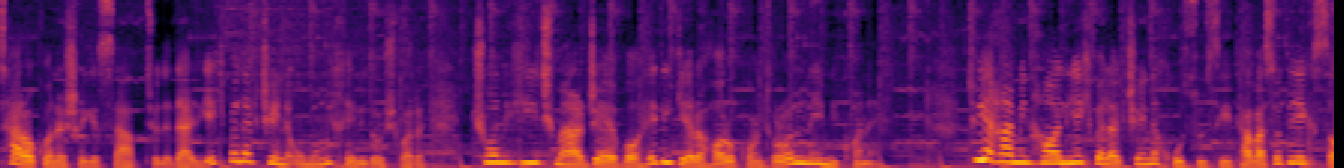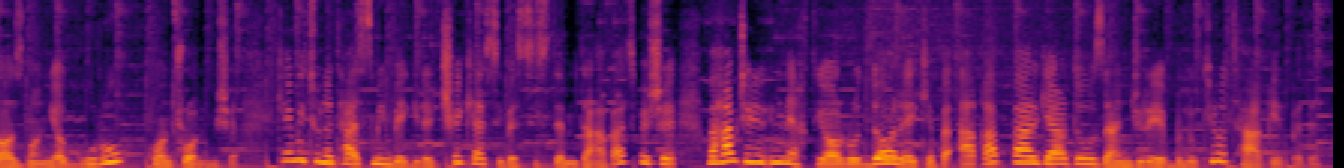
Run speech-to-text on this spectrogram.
تراکنش های ثبت شده در یک بلاکچین عمومی خیلی دشواره چون هیچ مرجع واحدی گره ها رو کنترل نمی‌کنه. توی همین حال یک بلاکچین خصوصی توسط یک سازمان یا گروه کنترل میشه که می‌تونه تصمیم بگیره چه کسی به سیستم دعوت بشه و همچنین این اختیار رو داره که به عقب برگرده و زنجیره بلوکی رو تغییر بده.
